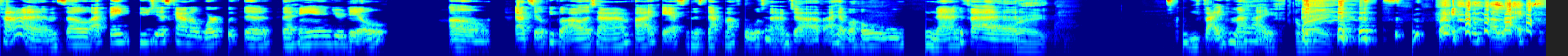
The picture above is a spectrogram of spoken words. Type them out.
time. So I think you just kind of work with the the hand you're dealt. Um, I tell people all the time, podcasting is not my full time job. I have a whole nine to five. Right. Be fighting for my life. Right. fighting for my life.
